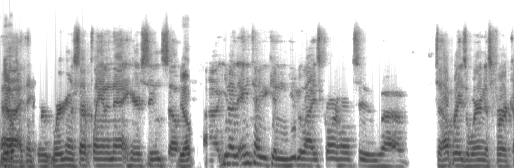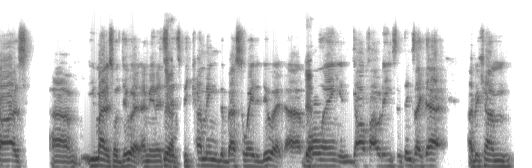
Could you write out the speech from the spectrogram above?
Uh, yep. Uh, I think we're, we're going to start planning that here soon. So, yep. uh, you know, anytime you can utilize cornhole to uh, to help raise awareness for a cause, um, you might as well do it. I mean, it's yeah. it's becoming the best way to do it. Uh, bowling and golf outings and things like that are become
